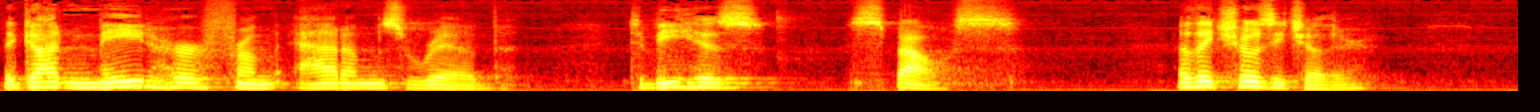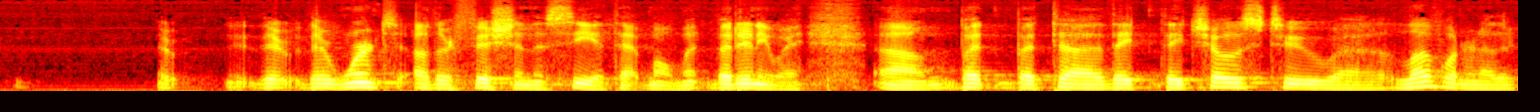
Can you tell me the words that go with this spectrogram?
That God made her from Adam's rib to be his spouse. Now, they chose each other. There, there, weren't other fish in the sea at that moment, but anyway, um, but, but uh, they, they chose to uh, love one another.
